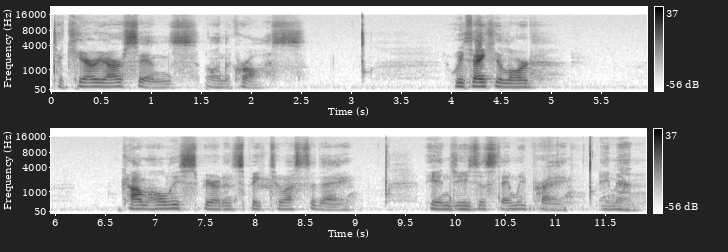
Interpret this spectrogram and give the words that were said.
to carry our sins on the cross. We thank you, Lord. Come, Holy Spirit, and speak to us today. In Jesus' name we pray. Amen.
